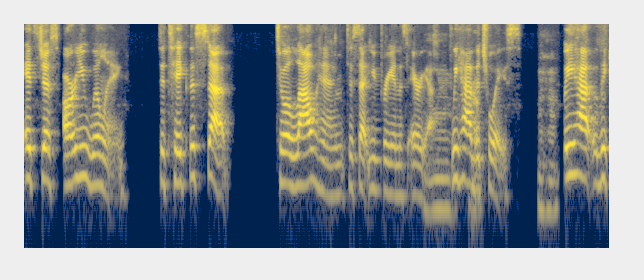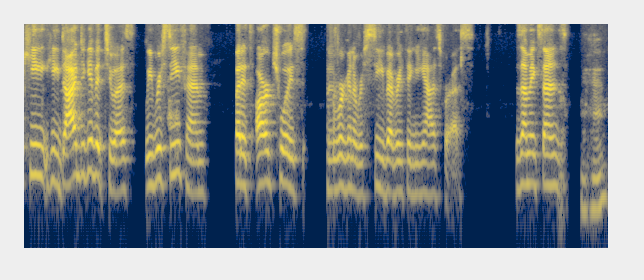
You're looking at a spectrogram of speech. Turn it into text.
it's just are you willing to take the step to allow him to set you free in this area Mhm, we have yeah. the choice Mhm. we have like he he died to give it to us we receive him but it's our choice that we're going to receive everything he has for us does that make sense Mhm.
